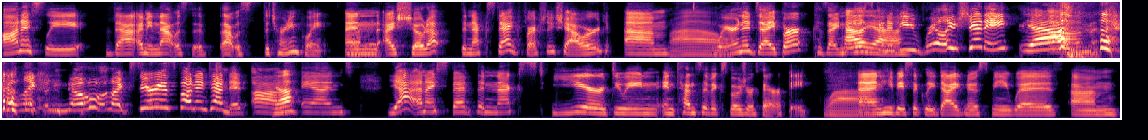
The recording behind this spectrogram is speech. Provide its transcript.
honestly, that I mean, that was the that was the turning. And Right. I showed up the next day, freshly showered. Um wow. wearing a diaper because I knew Hell it was yeah. gonna be really shitty. yeah. Um, like no, like serious pun intended. Um, Yeah. and yeah, and I spent the next year doing intensive exposure therapy. wow. And he basically diagnosed me with um,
